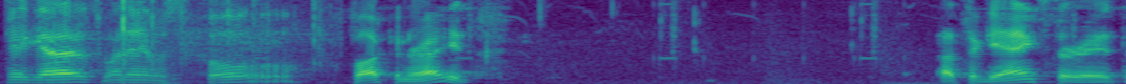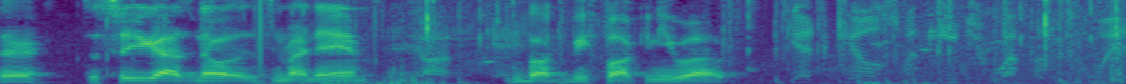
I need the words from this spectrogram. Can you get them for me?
Hey guys, my name is Cole. Fucking rights. That's a gangster right there. Just so you guys know, this is my name. I'm about to be fucking you up. Get kills with each weapon to win.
